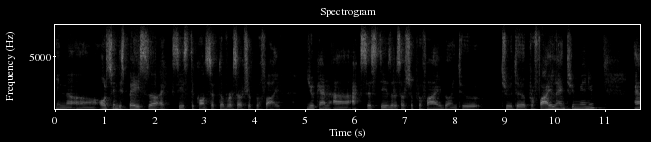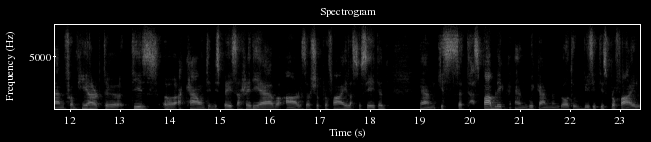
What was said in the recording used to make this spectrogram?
in uh, also in this space uh, exists the concept of researcher profile. You can uh, access this researcher profile going to through the profile entry menu. And from here, this uh, account in this space already have our researcher profile associated and it's set as public and we can go to visit this profile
